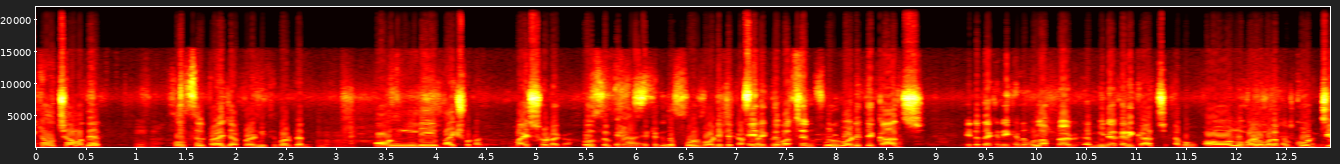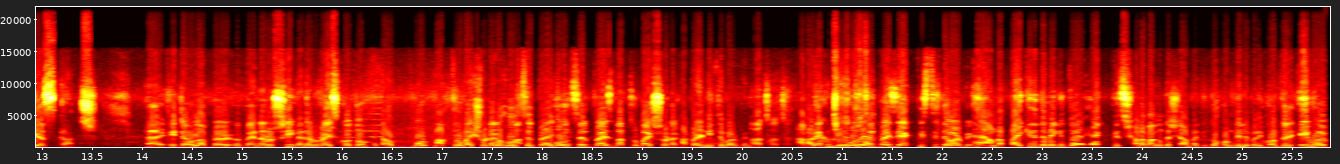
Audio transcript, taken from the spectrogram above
এটা হচ্ছে আমাদের হোলসেল প্রাইসে আপনারা নিতে পারবেন অনলি বাইশশো টাকা। বাইশশো টাকা হোলসেল হ্যাঁ এটা কিন্তু ফুল বডিতে কাজ এই দেখতে পাচ্ছেন ফুল বডিতে কাজ। এটা দেখেন এখানে হলো আপনার মিনাকারি কাজ এবং অল ওভার গর্জিয়াস কাজ। হ্যাঁ এটা হলো আপনার বেনারসি। এটার প্রাইস কত? এটা মাত্র বাইশশো টাকা হোলসেল প্রাইস হোলসেল প্রাইস মাত্র বাইশশো টাকা। আপনারা নিতে পারবেন। আচ্ছা আচ্ছা। আপনি এখন হোলসেল প্রাইসে এক পিস দিতে পারবে হ্যাঁ আমরা পাইকারি দামে কিন্তু এক পিস সারা বাংলাদেশে আমরা কিন্তু হোম ডেলিভারি হোম এইভাবে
